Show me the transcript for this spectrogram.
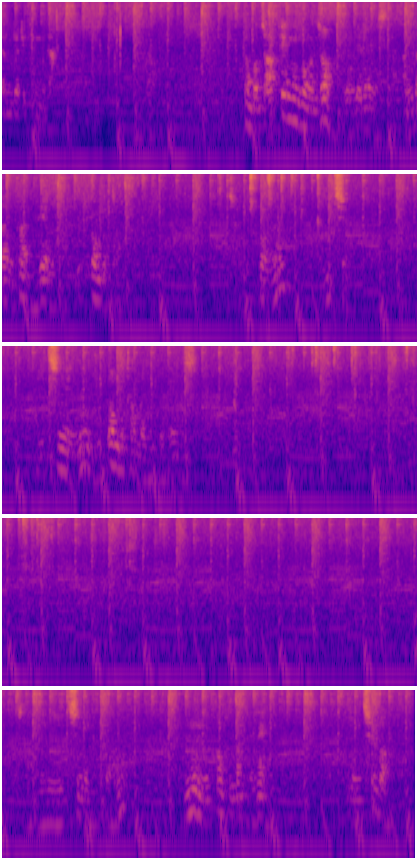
연결이 됩니다 일단 먼저 앞에 있는 거 먼저 연결해야겠습니다. 간단하니까 위에부터 6번부터. 자, 6번은 2층. 2층에 있는 6번부터 한번 연결해보겠습니다. 자, 여기 2층에 6번. 음, 6번 금방 되네. 이건 7번.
